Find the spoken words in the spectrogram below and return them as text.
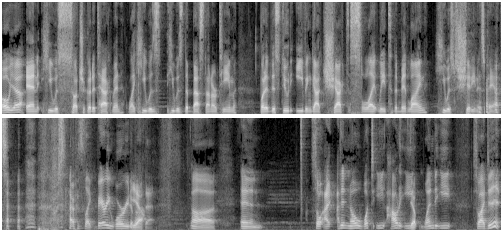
oh yeah. and he was such a good attackman. Like he was, he was the best on our team. But if this dude even got checked slightly to the midline, he was shitting his pants. I was like very worried Yeah. about that. Uh, and so I, I didn't know what to eat, how to eat, Yep. when to eat. So I didn't.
